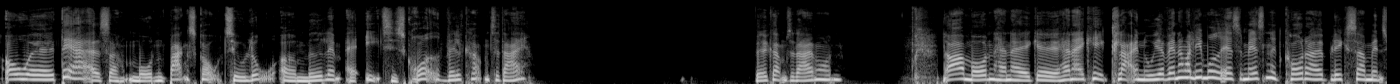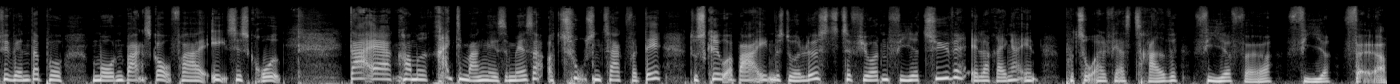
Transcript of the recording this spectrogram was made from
Og øh, det er altså Morten Bangskov, teolog og medlem af Etisk Råd. Velkommen til dig. Velkommen til dig, Morten. Nå, Morten, han er, ikke, øh, han er ikke helt klar endnu. Jeg vender mig lige mod sms'en et kort øjeblik, så mens vi venter på Morten Bangskov fra Etisk Råd. Der er kommet rigtig mange sms'er, og tusind tak for det. Du skriver bare ind, hvis du har lyst, til 1424, eller ringer ind på 72 30 44 44.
